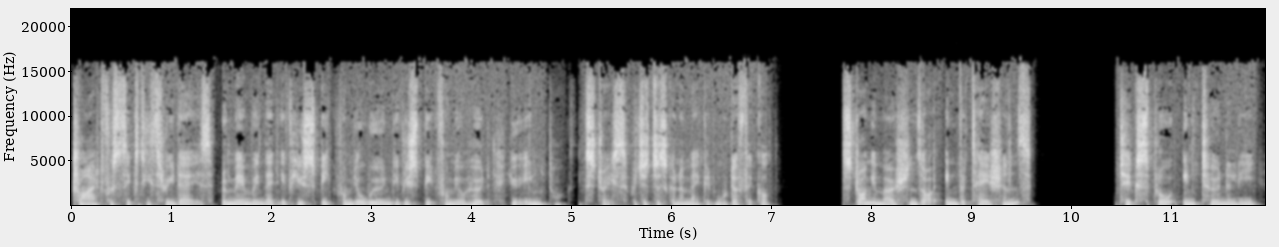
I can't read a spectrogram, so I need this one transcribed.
Try it for 63 days. Remembering that if you speak from your wound, if you speak from your hurt, you're in toxic stress, which is just going to make it more difficult. Strong emotions are invitations to explore internally,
